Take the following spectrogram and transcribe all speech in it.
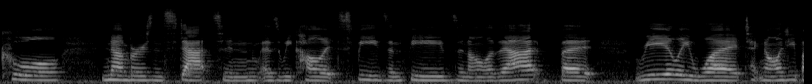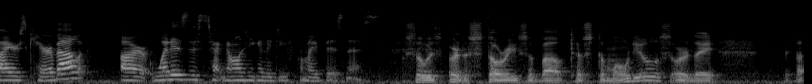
cool numbers and stats and as we call it speeds and feeds and all of that but really what technology buyers care about are what is this technology going to do for my business so is, are the stories about testimonials or they uh,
